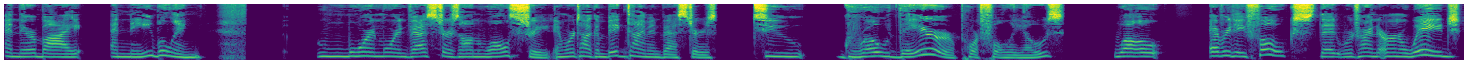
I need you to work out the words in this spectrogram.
and thereby enabling more and more investors on Wall Street. And we're talking big time investors to grow their portfolios while everyday folks that were trying to earn a wage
